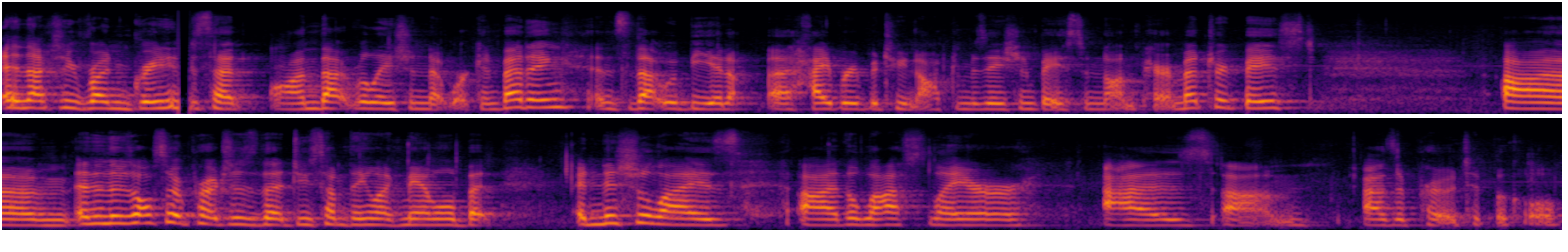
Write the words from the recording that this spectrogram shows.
and actually run gradient descent on that relation network embedding. And so that would be an, a hybrid between optimization-based and non-parametric-based. Um, and then there's also approaches that do something like MAML, but initialize uh, the last layer as, um, as a prototypical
